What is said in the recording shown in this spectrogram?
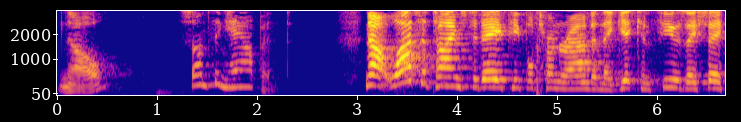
No. Something happened. Now, lots of times today people turn around and they get confused. They say,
